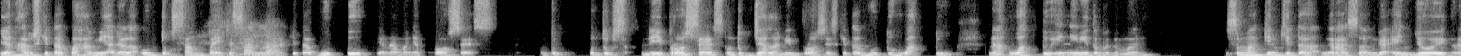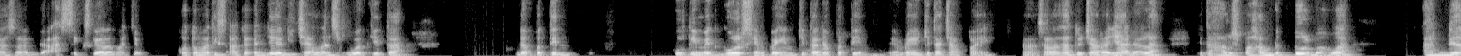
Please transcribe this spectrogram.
yang harus kita pahami adalah untuk sampai ke sana kita butuh yang namanya proses. Untuk untuk diproses, untuk jalanin proses kita butuh waktu. Nah, waktu ini nih teman-teman, semakin kita ngerasa nggak enjoy, ngerasa nggak asik segala macam, otomatis akan jadi challenge buat kita dapetin ultimate goals yang pengen kita dapetin, yang pengen kita capai. Nah, salah satu caranya adalah kita harus paham betul bahwa ada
